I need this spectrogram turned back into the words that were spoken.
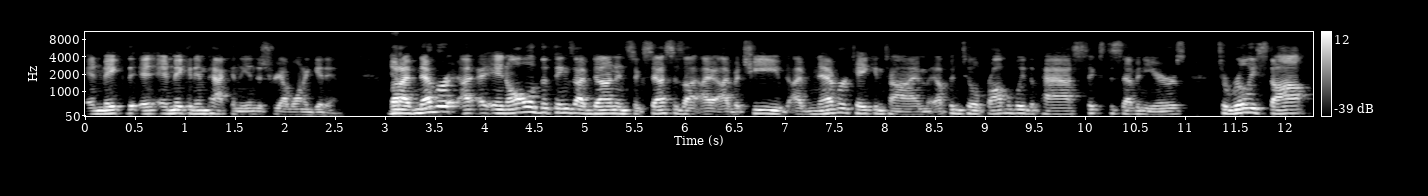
and make the and, and make an impact in the industry I want to get in but I've never, I, in all of the things I've done and successes I, have achieved, I've never taken time up until probably the past six to seven years to really stop,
